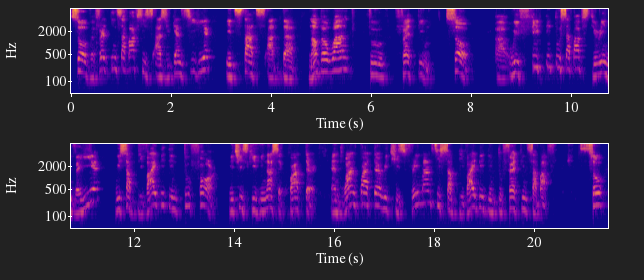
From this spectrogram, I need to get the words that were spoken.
So the 13 Sabbaths is, as you can see here, it starts at the number one to 13. So uh, with 52 Sabbaths during the year, we subdivide it into four, which is giving us a quarter. And one quarter, which is three months, is subdivided into 13 Sabbaths. So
